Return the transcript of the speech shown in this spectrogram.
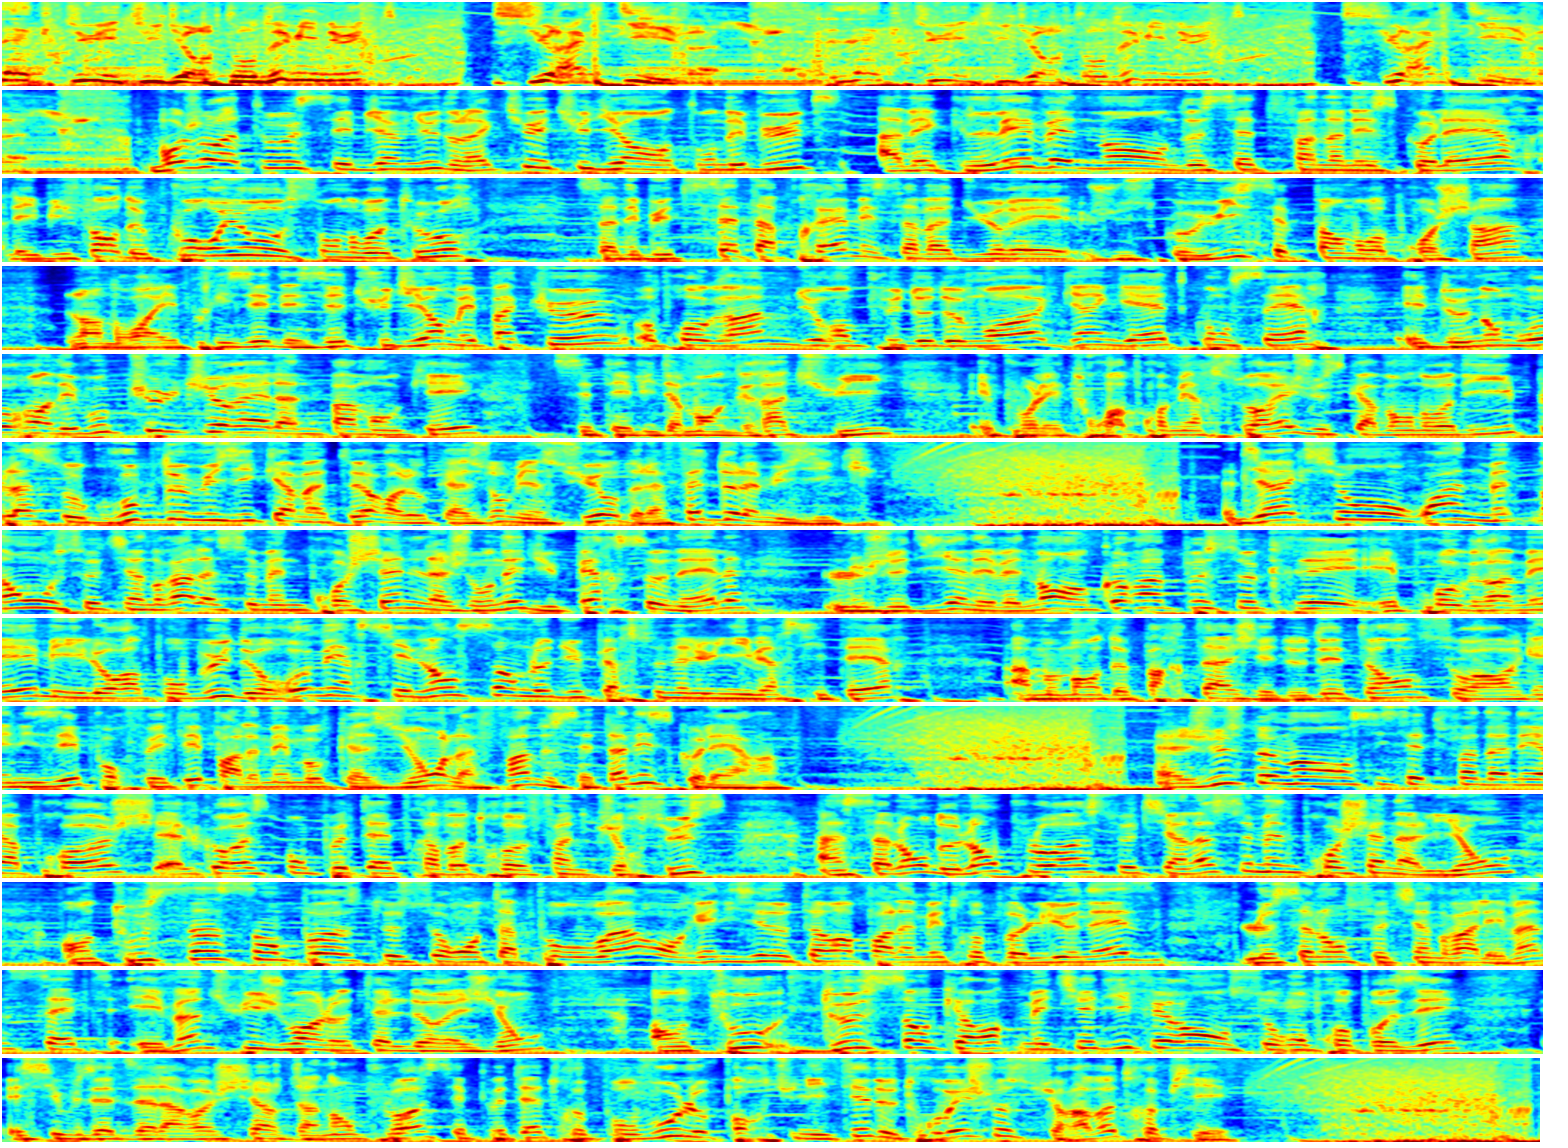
L'actu étudiante en deux minutes sur Active. L'actu étudiante en deux minutes sur Active. Bonjour à tous et bienvenue dans l'actu étudiante. On débute avec l'événement de cette fin d'année scolaire. Les Biforts de Couriot sont de retour. Ça débute cet après, mais ça va durer jusqu'au 8 septembre prochain. L'endroit est prisé des étudiants, mais pas que. Au programme, durant plus de deux mois, guinguettes, concerts et de nombreux rendez-vous culturels à ne pas manquer. C'est évidemment gratuit. Et pour les trois premières soirées jusqu'à vendredi, place au groupe de musique amateur à l'occasion, bien sûr, de la fête de la musique. Direction Rouen maintenant où se tiendra la semaine prochaine la journée du personnel. Le jeudi, un événement encore un peu secret est programmé, mais il aura pour but de remercier l'ensemble du personnel universitaire. Un moment de partage et de détente sera organisé pour fêter par la même occasion la fin de cette année scolaire. Justement, si cette fin d'année approche, elle correspond peut-être à votre fin de cursus. Un salon de l'emploi se tient la semaine prochaine à Lyon. En tout, 500 postes seront à pourvoir, organisés notamment par la métropole lyonnaise. Le salon se tiendra les 27 et 28 juin à l'hôtel de région. En tout, 240 métiers différents seront proposés. Et si vous êtes à la recherche d'un emploi, c'est peut-être pour vous l'opportunité de trouver chaussures à votre pied.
